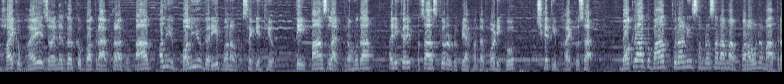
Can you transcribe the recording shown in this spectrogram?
भएको भए जयनगरको बकरा खोलाको बाँध अलि बलियो गरी बनाउन सकिन्थ्यो। त्यही पाँच लाख नहुँदा अहिले करिब पचास करोड रुपियाँ भन्दा बढीको क्षति भएको छ। बकराको बाँध पुरानी संरचनामा बनाउन मात्र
